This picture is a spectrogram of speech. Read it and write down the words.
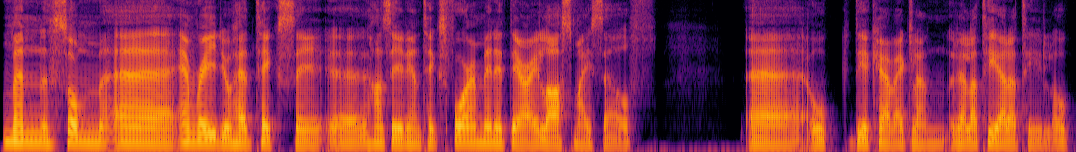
men som eh, en Radiohead text säger, eh, han säger i en text, for a minute there I lost myself. Eh, och det kan jag verkligen relatera till och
